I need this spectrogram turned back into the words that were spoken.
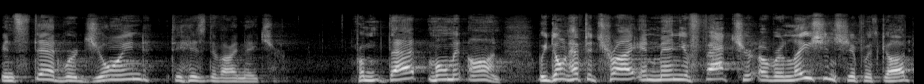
Instead, we're joined to his divine nature. From that moment on, we don't have to try and manufacture a relationship with God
